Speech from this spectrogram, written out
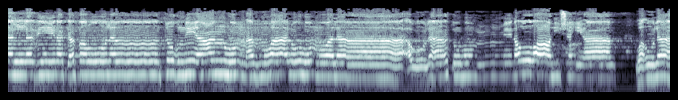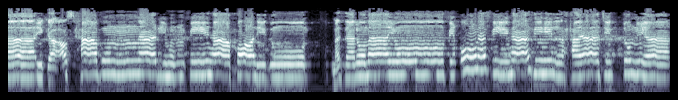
إن الذين كفروا لن تغني عنهم أموالهم ولا أولادهم من الله شيئا وأولئك أصحاب النار هم فيها خالدون مثل ما ينفقون في هذه الحياة الدنيا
